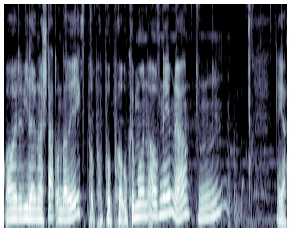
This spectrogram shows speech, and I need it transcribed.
War heute wieder in der Stadt unterwegs. Pokémon aufnehmen, ja. Hm. Ja,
